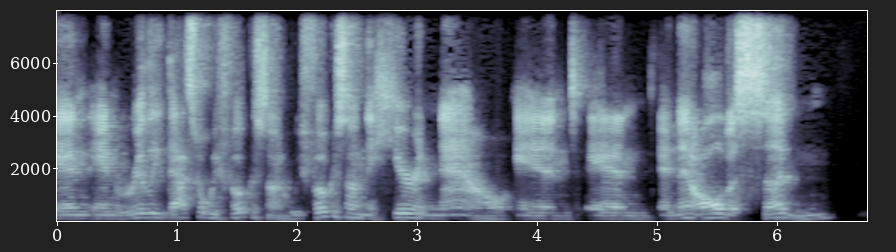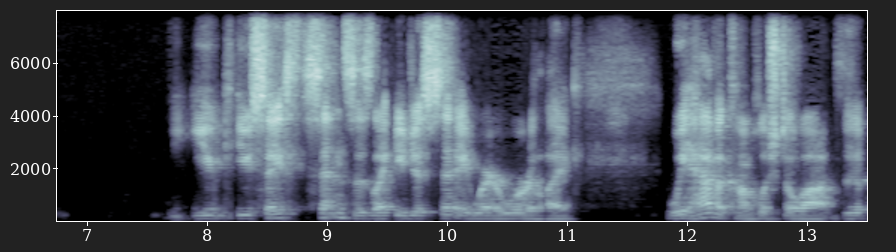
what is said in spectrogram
And, and really that's what we focus on. We focus on the here and now and and and then all of a sudden you you say sentences like you just say where we're like we have accomplished a lot. The,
